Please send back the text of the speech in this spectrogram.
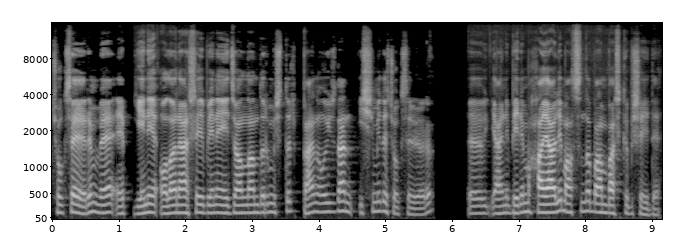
Çok severim ve hep yeni olan her şey beni heyecanlandırmıştır. Ben o yüzden işimi de çok seviyorum. E, yani benim hayalim aslında bambaşka bir şeydi.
